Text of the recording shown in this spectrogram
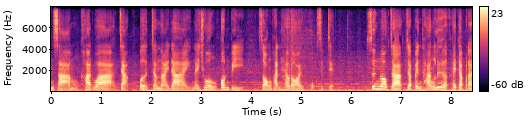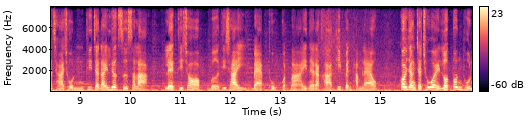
N3 คาดว่าจะเปิดจำหน่ายได้ในช่วงต้นปี 2567 ซึ่งนอกจากจะเป็นทางเลือกให้กับประชาชนที่จะได้เลือกซื้อสลากเลขที่ชอบเบอร์ที่ใช่แบบถูกกฎหมายในราคาที่เป็นธรรมแล้ว ก็ยังจะช่วยลดต้นทุน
